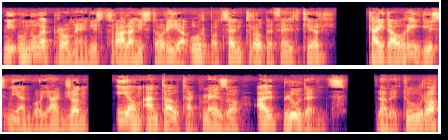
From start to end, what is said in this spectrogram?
ni unue promenis tra la historia urbo centro de Feldkirch cae daurigis nian voyagion iom antau tagmeso al Bludenz. La veturo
